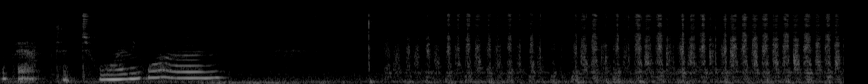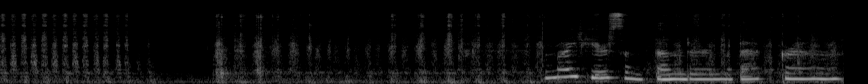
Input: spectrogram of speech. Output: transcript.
Go back to 21. You might hear some thunder in the background.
